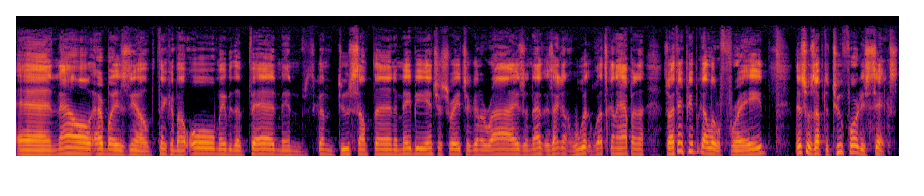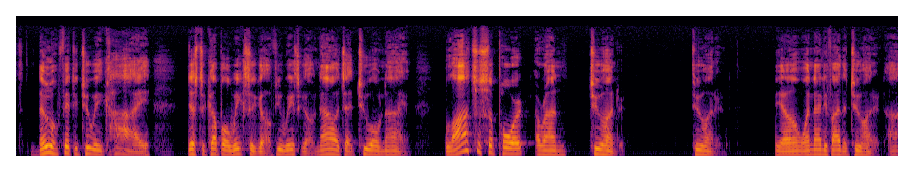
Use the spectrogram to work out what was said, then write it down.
And now everybody's, you know, thinking about, oh, maybe the Fed is going to do something, and maybe interest rates are going to rise, and that is that going what's going to happen? So I think people got a little afraid. This was up to 246 new 52 week high just a couple of weeks ago, a few weeks ago. Now it's at 209. Lots of support around 200. 200. You know, 195 to 200. Uh,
